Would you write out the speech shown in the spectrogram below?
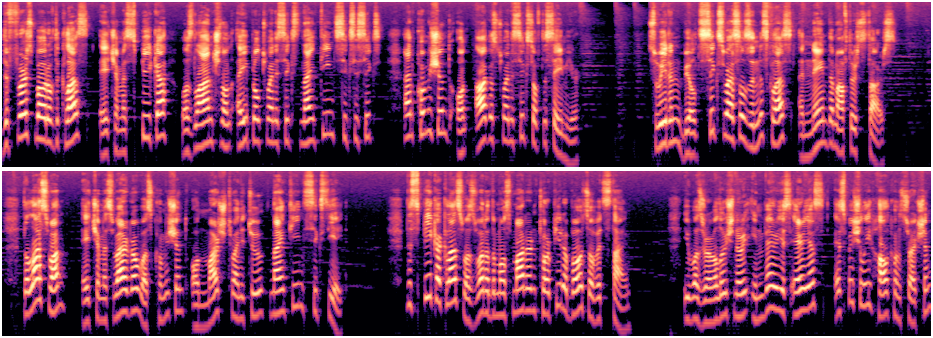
The first boat of the class, HMS Spica, was launched on April 26, 1966 and commissioned on August 26 of the same year. Sweden built six vessels in this class and named them after stars. The last one, HMS Virgo, was commissioned on March 22, 1968. The Spica class was one of the most modern torpedo boats of its time. It was revolutionary in various areas, especially hull construction,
